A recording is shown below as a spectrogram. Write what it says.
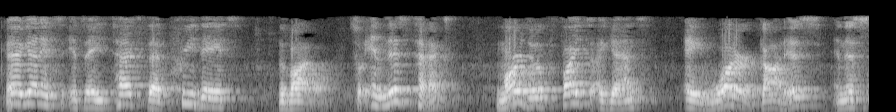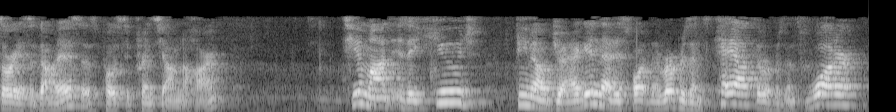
Okay, again, it's, it's a text that predates the Bible. So in this text, Marduk fights against a water goddess. In this story, it's a goddess as opposed to Prince Yam Nahar. Tiamat is a huge female dragon that is that represents chaos, that represents water.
